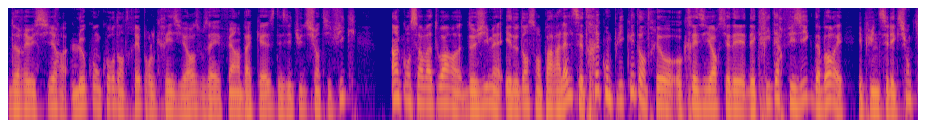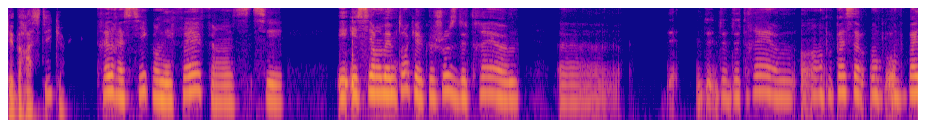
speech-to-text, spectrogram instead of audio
de réussir le concours d'entrée pour le Crazy Horse. Vous avez fait un bac S, des études scientifiques, un conservatoire de gym et de danse en parallèle. C'est très compliqué d'entrer au, Crazy Horse. Il y a des, critères physiques d'abord et, puis une sélection qui est drastique. Très drastique, en effet. Et, c'est en même temps quelque chose de très euh, euh, de, très euh, on peut peut pas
